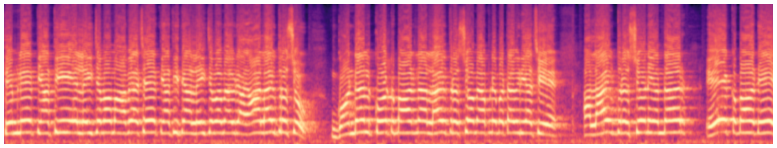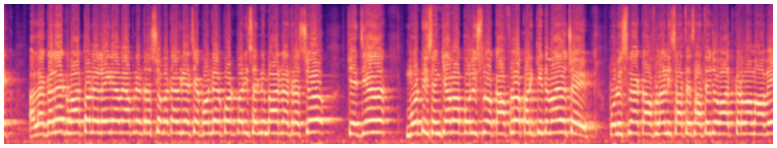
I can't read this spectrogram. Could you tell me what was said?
તેમને ત્યાંથી લઈ જવામાં આવ્યા છે. ત્યાંથી ત્યાં લઈ જવામાં આવી રહ્યા આ લાઈવ દ્રશ્યો, ગોંડલ કોર્ટ બહારના લાઈવ દ્રશ્યો અમે આપને બતાવી રહ્યા છીએ. આ લાઈવ દ્રશ્યોની અંદર એક બાદ એક અલગ અલગ વાતોને લઈને અમે આપણે દ્રશ્યો બતાવી રહ્યા છીએ. ગોંડલ કોર્ટ પરિસરની બહારના દ્રશ્યો કે જ્યાં મોટી સંખ્યામાં પોલીસનો કાફલો ખડકી દેવાયો છે. પોલીસના કાફલાની સાથે સાથે જો વાત કરવામાં આવે,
